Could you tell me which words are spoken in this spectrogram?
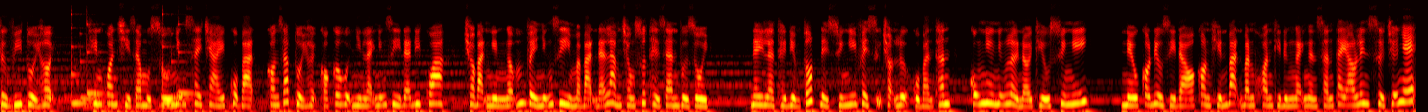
Tử vi tuổi hợi. Thiên quan chỉ ra một số những sai trái của bạn, con giáp tuổi hợi có cơ hội nhìn lại những gì đã đi qua, cho bạn nghiền ngẫm về những gì mà bạn đã làm trong suốt thời gian vừa rồi. Đây là thời điểm tốt để suy nghĩ về sự chọn lựa của bản thân, cũng như những lời nói thiếu suy nghĩ. Nếu có điều gì đó còn khiến bạn băn khoăn thì đừng ngại ngần sắn tay áo lên sửa chữa nhé.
